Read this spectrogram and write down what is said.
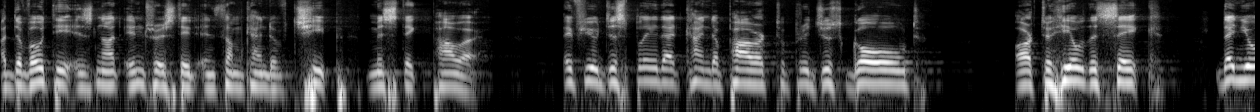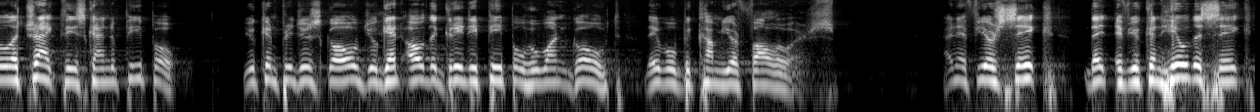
a devotee is not interested in some kind of cheap mystic power. If you display that kind of power to produce gold or to heal the sick, then you will attract these kind of people. You can produce gold, you get all the greedy people who want gold, they will become your followers. And if you're sick, that if you can heal the sick,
